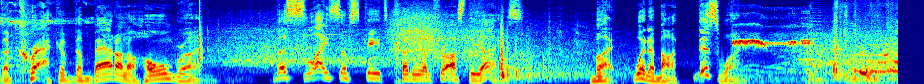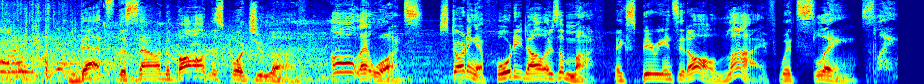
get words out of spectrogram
the crack of the bat on a home run, the slice of skates cutting across the ice. But what about this one? That's the sound of all the sports you love, all at once. Starting at $40 a month. Experience it all live with Sling. Sling.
